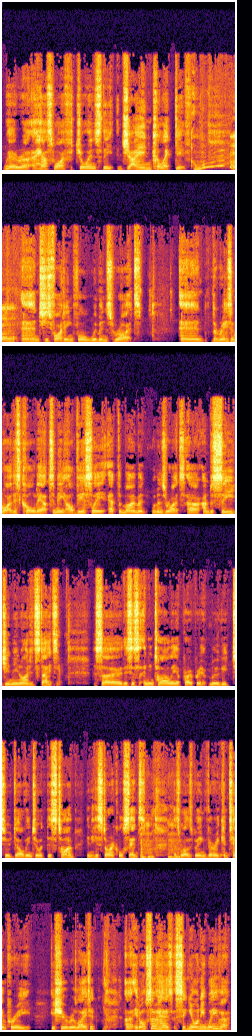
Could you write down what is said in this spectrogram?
where uh, a housewife joins the Jane Collective and she's fighting for women's rights. And the reason why this called out to me, obviously, at the moment, women's rights are under siege in the United States. So this is an entirely appropriate movie to delve into at this time in a historical sense, as well as being very contemporary issue related. Uh, it also has Sigourney Weaver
